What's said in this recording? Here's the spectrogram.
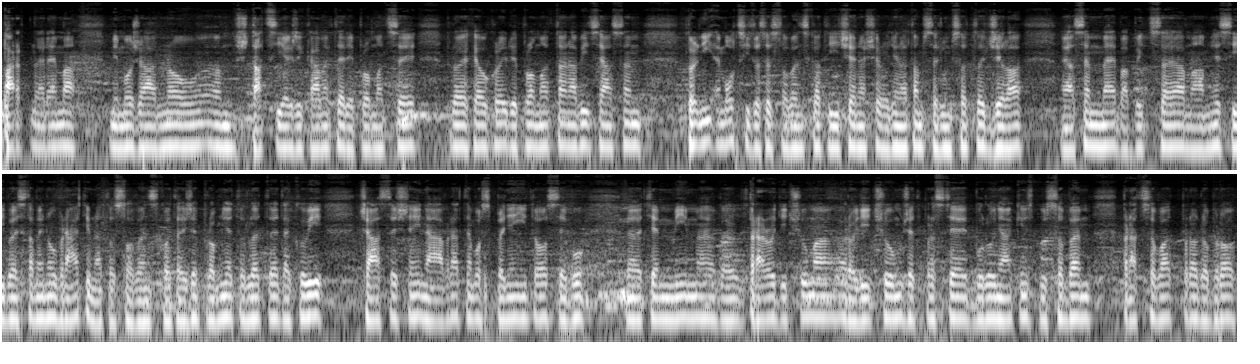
partnerem a mimořádnou um, štací, jak říkáme v té diplomaci, pro jakéhokoliv diplomata. Navíc já jsem plný emocí, co se Slovenska týče. Naše rodina tam 700 let žila a já jsem mé babičce a mám mě slíbil, jestli tam jednou vrátím na to Slovensko. Takže pro mě tohle je takový částečný návrat nebo splnění toho slibu eh, těm mým eh, prarodičům a rodičům, že prostě budu nějakým způsobem pracovat pro dobro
